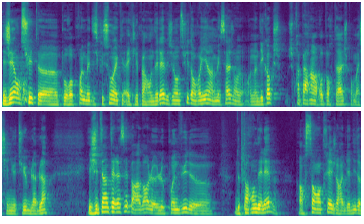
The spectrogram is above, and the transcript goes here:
j'ai ensuite, euh, pour reprendre ma discussion avec, les parents d'élèves, j'ai ensuite envoyé un message en, indiquant que je, préparais un reportage pour ma chaîne YouTube, blabla. Et j'étais intéressé par avoir le, point de vue de parents d'élèves. Alors sans rentrer, je leur ai bien dit dans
